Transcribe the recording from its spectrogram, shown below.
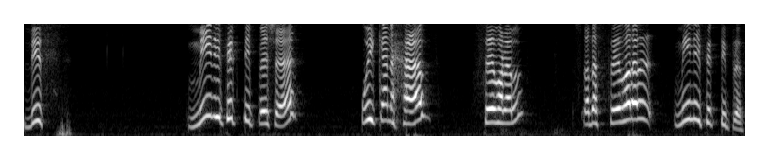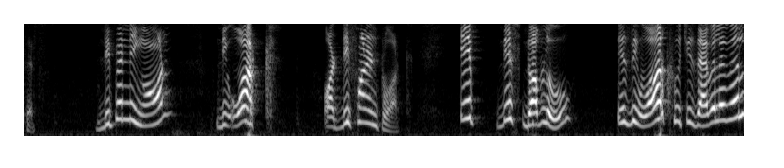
this mean effective pressure we can have several rather several mean effective pressures depending on the work or different work. If this W is the work which is available,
